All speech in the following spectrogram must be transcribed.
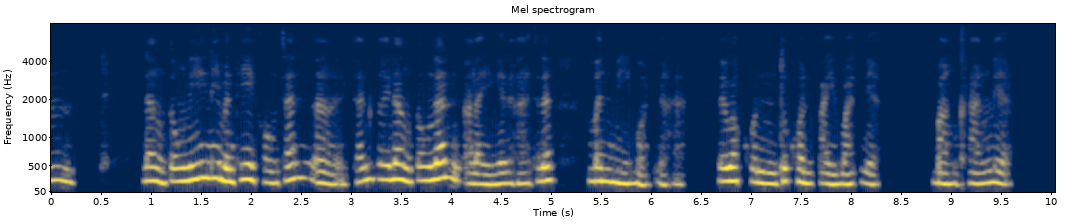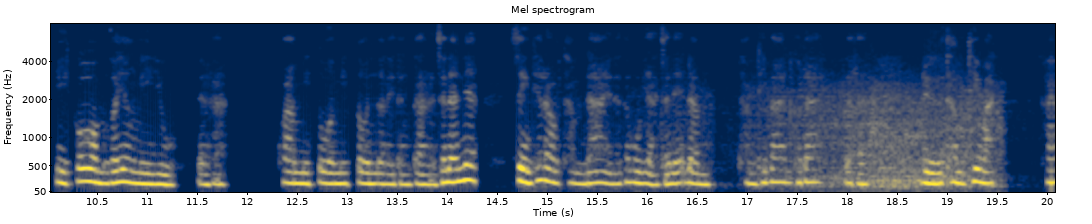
อืมนั่งตรงนี้นี่มันที่ของฉันเออฉันเคยนั่งตรงนั้นอะไรอย่างเงี้ยนะคะฉะนั้นมันมีหมดนะคะ ไม่ว่าคนทุกคนไปวัดเนี่ย บางครั้งเนี่ยอีโก้มันก็ยังมีอยู่นะคะ ความมีตัวมีตนอะไรต่างๆ ฉะนั้นเนี่ยสิ่งที่เราทำได้นะถ้าคุณอยากจะแนะนำทำที่บ้านก็ได้นะคะ หรือทำที่วัดใคร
